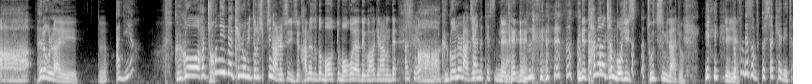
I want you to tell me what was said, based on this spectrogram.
아, 패러글라이더요? 아니에요? 그거 한 1200km는 쉽지는 않을 수도 있어요. 가면서도 뭐 또 먹어야 되고 하긴 하는데. 아, 아, 그거는 아직. 잘못했습니다. 네네네. 네. 근데 타면은 참 멋이 좋습니다. 아주. 예, 예, 예. 높은 데서부터 시작해야 되죠.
